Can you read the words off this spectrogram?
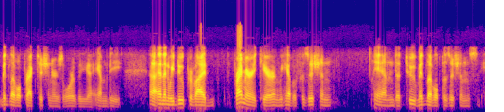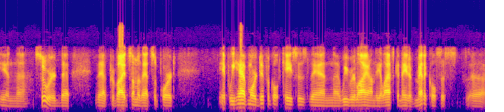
mid-level practitioners or the uh, MD. Uh, and then we do provide primary care, and we have a physician and uh, two mid-level positions in uh, Seward that that provide some of that support. If we have more difficult cases, then uh, we rely on the Alaska Native Medical uh,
